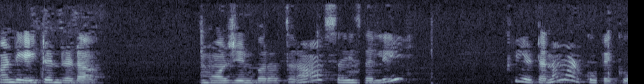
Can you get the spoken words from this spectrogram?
and eight hundred margin ಬರೋ ತರ ಸೈಜ್ ಅಲ್ಲಿ ಕ್ರಿಯೇಟ್ ಅನ್ನ ಮಾಡ್ಕೋಬೇಕು.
